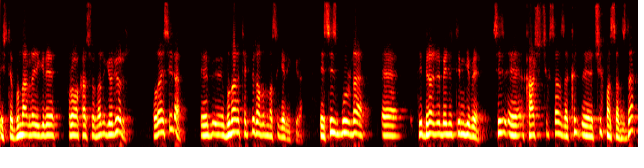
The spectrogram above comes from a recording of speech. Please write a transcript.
İşte bunlarla ilgili provokasyonları görüyoruz. Dolayısıyla e, bunlara tedbir alınması gerekiyor. E, siz burada e, biraz önce belirttiğim gibi siz e, karşı çıksanız da e, çıkmasanız da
